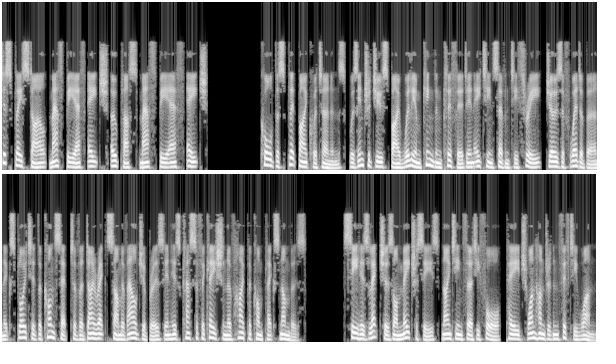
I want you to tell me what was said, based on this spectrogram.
display style math H O plus math H called the split biquaternions, was introduced by William Kingdon Clifford in 1873. Joseph Wedderburn exploited the concept of a direct sum of algebras in his classification of hypercomplex numbers. See his lectures on matrices 1934, page 151.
